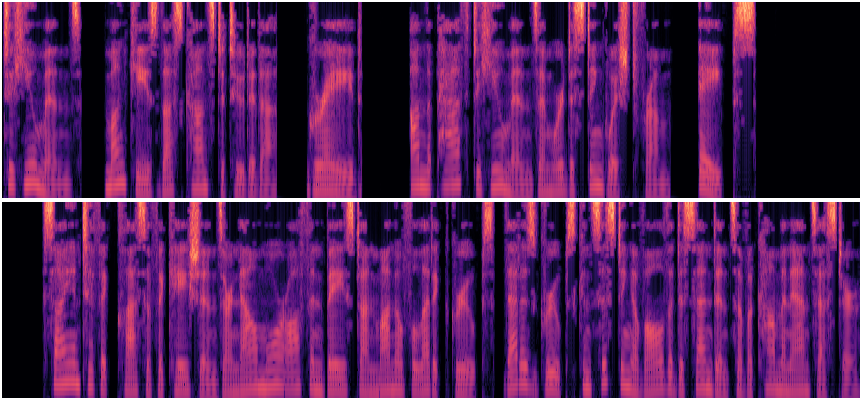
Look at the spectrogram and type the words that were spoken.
to humans. Monkeys thus constituted a «grade» on the path to humans and were distinguished from «apes» Scientific classifications are now more often based on monophyletic groups, that is groups consisting of all the descendants of a common ancestor.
